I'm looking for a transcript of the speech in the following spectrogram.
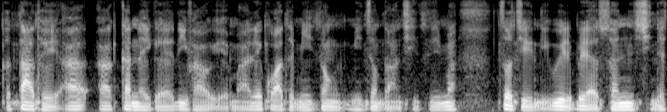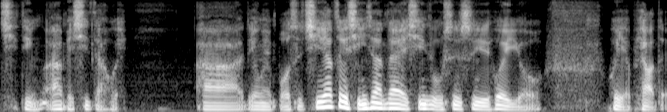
的大腿，啊啊干了一个立法委员嘛，就挂着民众民众党旗帜嘛，做几个你为了为了选新的起定啊，被洗杂会啊，连伟博士，其实他这个形象在新竹市是会有会有票的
